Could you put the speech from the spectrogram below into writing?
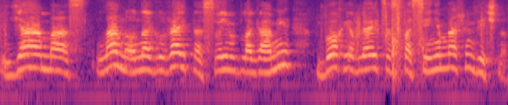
я Маслану, он нагружает нас своими благами. Бог является спасением нашим вечно.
